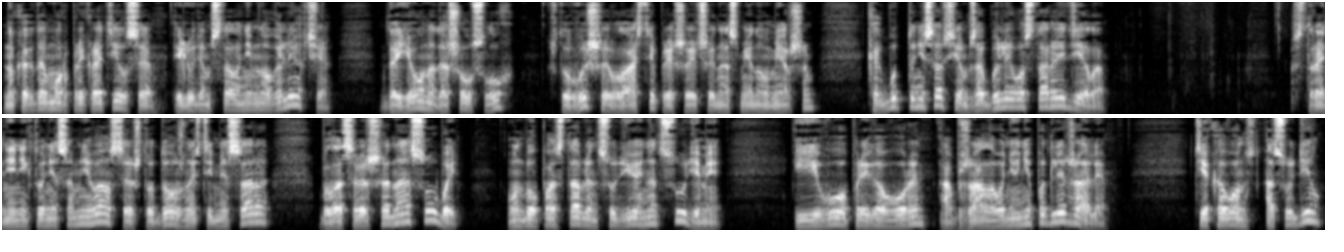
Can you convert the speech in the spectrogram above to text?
но когда мор прекратился и людям стало немного легче, до Йоуна дошел слух, что высшие власти, пришедшие на смену умершим, как будто не совсем забыли его старое дело. В стране никто не сомневался, что должность эмиссара была совершенно особой, он был поставлен судьей над судьями, и его приговоры обжалованию не подлежали. Те, кого он осудил,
